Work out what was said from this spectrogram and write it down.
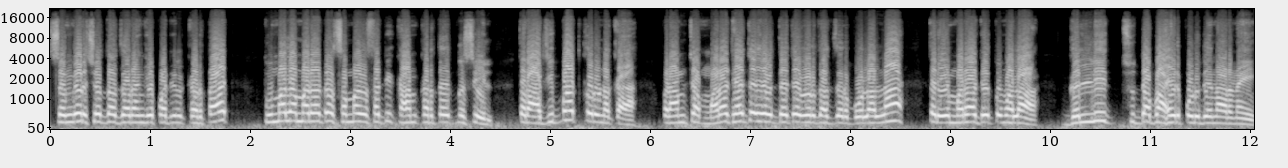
संघर्षात जरांगे पाटील करतात. तुम्हाला मराठा समाजासाठी काम करता येत नसेल तर अजिबात करू नका. पण आमच्या मराठ्याच्या योद्ध्याच्या विरोधात जर बोलाल ना तर हे मराठे तुम्हाला गल्लीत सुद्धा बाहेर पडू देणार नाही.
